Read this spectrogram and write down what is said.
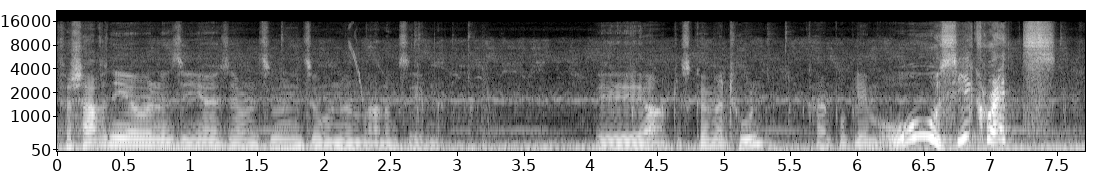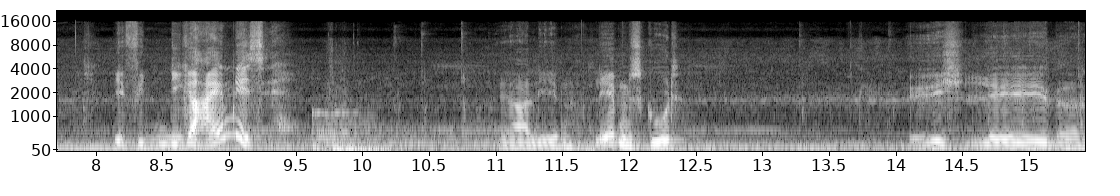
Verschaffen die eine Sicherheitsinformation zur Warnungsebene. Ja, das können wir tun. Kein Problem. Oh, Secrets! Wir finden die Geheimnisse. Ja, Leben. Leben ist gut. Ich lebe,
